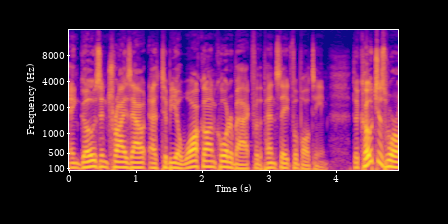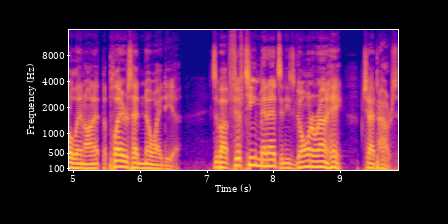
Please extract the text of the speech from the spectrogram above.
and goes and tries out as to be a walk-on quarterback for the Penn State football team. The coaches were all in on it. The players had no idea. It's about 15 minutes, and he's going around. Hey, Chad Powers,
